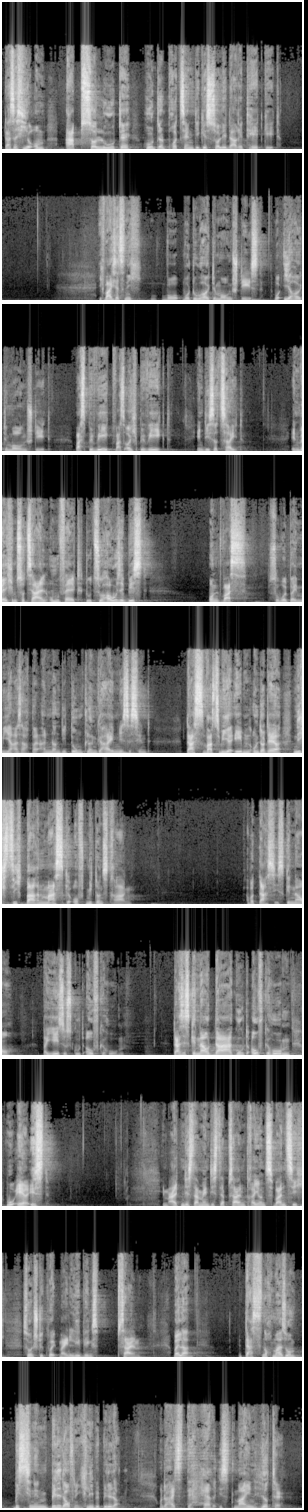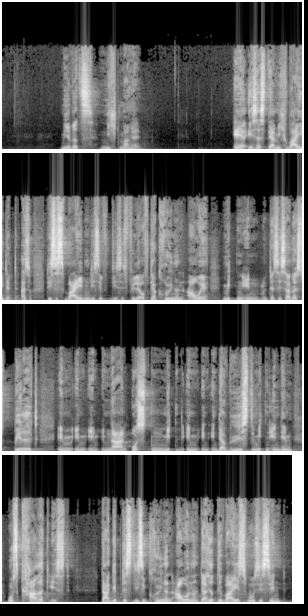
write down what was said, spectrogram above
dass es hier um absolute, hundertprozentige Solidarität geht. Ich weiß jetzt nicht, wo, wo du heute Morgen stehst, wo ihr heute Morgen steht, was bewegt, was euch bewegt in dieser Zeit, in welchem sozialen Umfeld du zu Hause bist und was sowohl bei mir als auch bei anderen die dunklen Geheimnisse sind. Das, was wir eben unter der nicht sichtbaren Maske oft mit uns tragen. Aber das ist genau bei Jesus gut aufgehoben. Das ist genau da gut aufgehoben, wo er ist. Im Alten Testament ist der Psalm 23 so ein Stück weit mein Lieblingspsalm, weil er das nochmal so ein bisschen in ein Bild aufnimmt. Ich liebe Bilder. Und da heißt, der Herr ist mein Hirte. Mir wird's nicht mangeln. Er ist es, der mich weidet. Also dieses Weiden, diese, dieses Fülle auf der grünen Aue mitten in, und das ist ja das Bild im, im, im Nahen Osten, mitten im, in, in der Wüste, mitten in dem, wo es karg ist. Da gibt es diese grünen Auen und der Hirte weiß, wo sie sind.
